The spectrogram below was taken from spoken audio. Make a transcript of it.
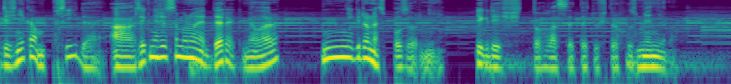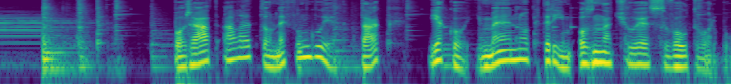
Když někam přijde a řekne, že se jmenuje Derek Miller, nikdo nespozorní, i když tohle se teď už trochu změnilo. Pořád ale to nefunguje tak, jako jméno, kterým označuje svou tvorbu.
